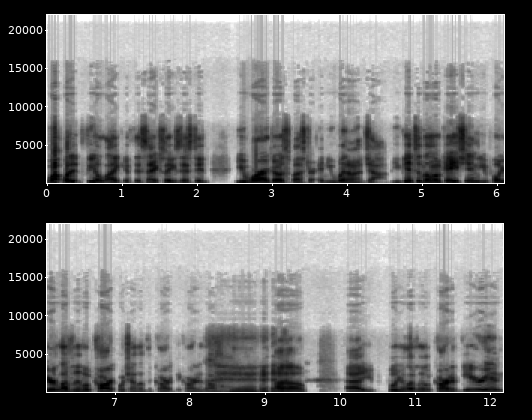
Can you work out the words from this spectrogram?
What would it feel like if this actually existed? You were a Ghostbuster and you went on a job. You get to the Mhm. location. You pull your lovely little cart, which I love the cart. The cart is awesome. um, uh, you pull your lovely little cart of gear in.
